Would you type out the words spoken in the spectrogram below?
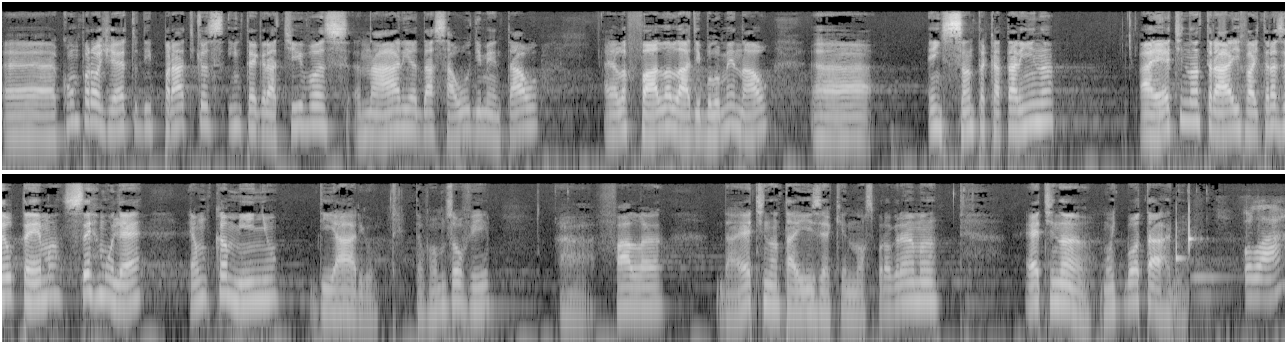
é, com projeto de práticas integrativas na área da saúde mental. Ela fala lá de Blumenau, é, em Santa Catarina. A Etna traz, vai trazer o tema Ser Mulher é um caminho diário. Então vamos ouvir a fala da Etna Thaís aqui no nosso programa. Etna, muito boa tarde. Olá,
